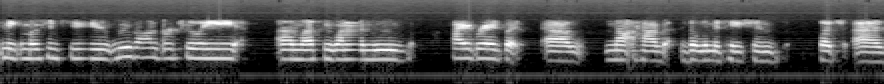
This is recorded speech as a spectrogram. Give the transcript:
make a motion to move on virtually unless we want to move hybrid, but uh, not have the limitations such as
